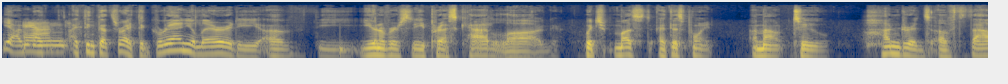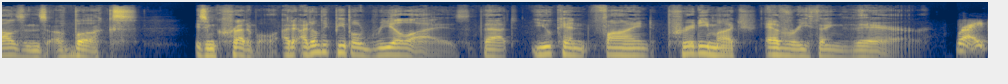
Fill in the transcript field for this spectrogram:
Yeah, I mean, and, I, I think that's right. The granularity of the university press catalog, which must at this point amount to hundreds of thousands of books, is incredible. I, I, don't think people realize that you can find pretty much everything there. Right.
